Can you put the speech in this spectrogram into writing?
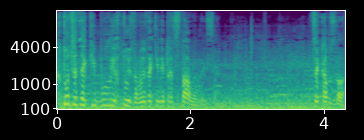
Хто це такі були, хтось вони так і не представилися. Це кабзда.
